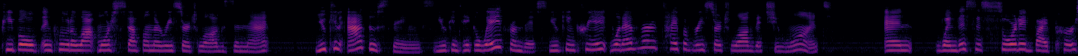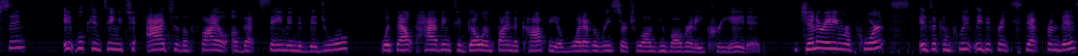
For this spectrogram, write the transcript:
people include a lot more stuff on their research logs than that. You can add those things. You can take away from this. You can create whatever type of research log that you want. And when this is sorted by person, it will continue to add to the file of that same individual without having to go and find a copy of whatever research log you've already created. Generating reports is a completely different step from this,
